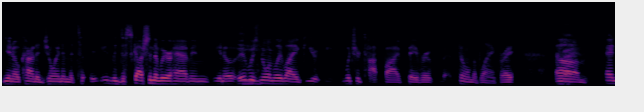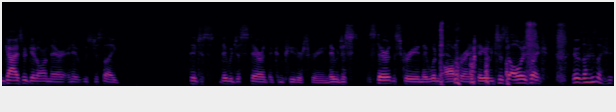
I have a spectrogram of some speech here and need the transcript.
you know kind of join in the t- the discussion that we were having you know it was normally like your what's your top five favorite fill in the blank right? Right. um and guys would get on there and it was just like they just they would just stare at the computer screen. They would just stare at the screen. They wouldn't offer anything. It was just always like it was always like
